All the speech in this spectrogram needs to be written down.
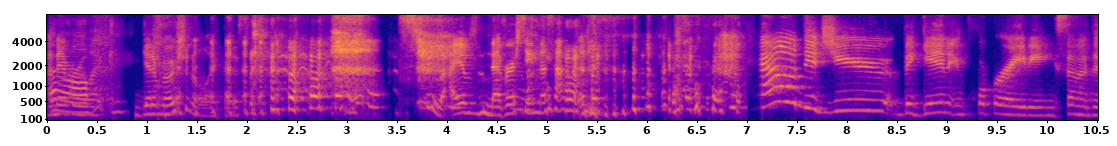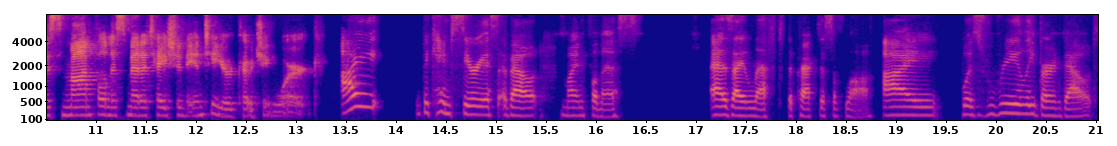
I never oh. like get emotional like this. it's true. I have never seen this happen. How did you begin incorporating some of this mindfulness meditation into your coaching work? I became serious about mindfulness as I left the practice of law. I was really burned out,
